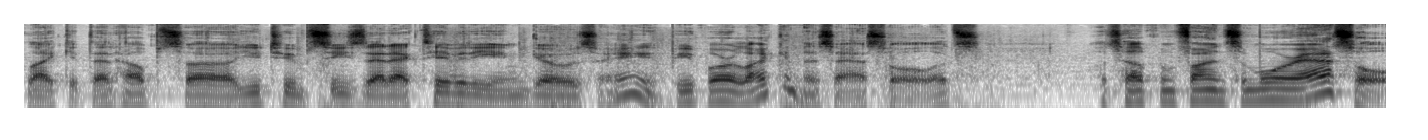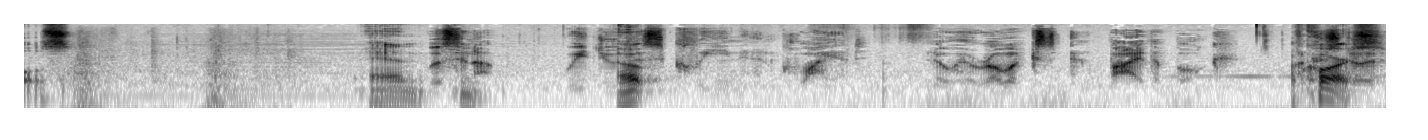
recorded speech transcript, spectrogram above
like it. That helps uh, YouTube sees that activity and goes, hey, people are liking this asshole. Let's let's help them find some more assholes. And listen up. We do oh. this clean and quiet. No heroics and by the book. Of Understood? course.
